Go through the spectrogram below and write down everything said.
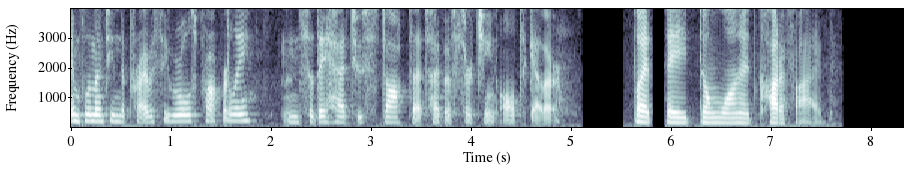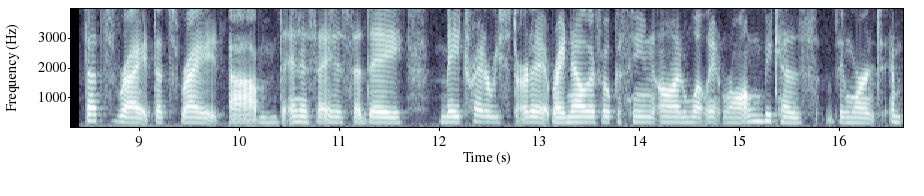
implementing the privacy rules properly, and so they had to stop that type of searching altogether but they don't want it codified. That's right. That's right. Um, the NSA has said they may try to restart it. Right now, they're focusing on what went wrong because they weren't Im-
